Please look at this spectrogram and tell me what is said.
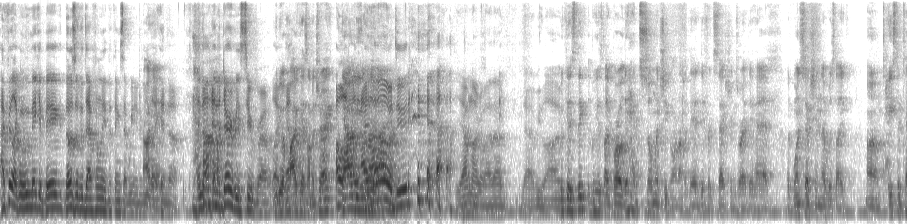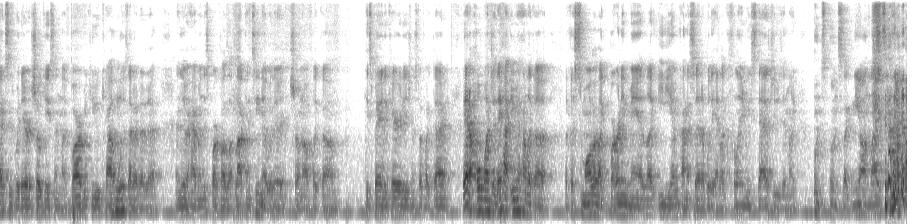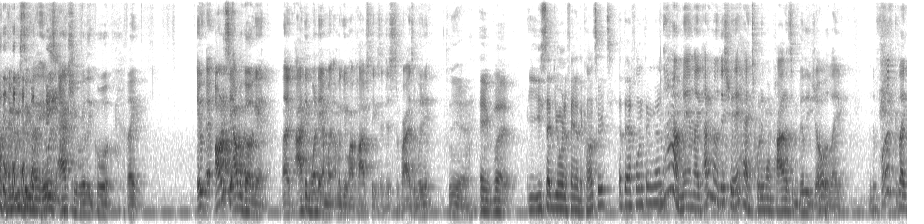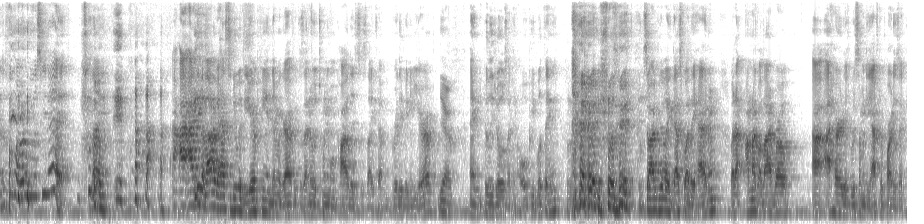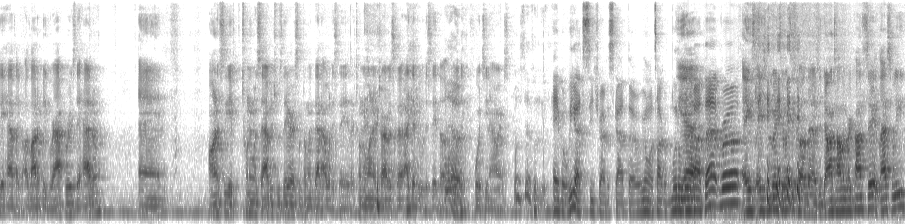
I feel like when we make it big, those are the definitely the things that we need to be Oh, like yeah. hitting up, and the, and the derbies too, bro. We Like do a that- podcast on the track. Oh, That I, would be I know, dude. Yeah, I'm not gonna lie. That that'd be live. Because think because like bro, they had so much shit going on. Like they had different sections, right? They had like one section that was like um, Taste of Texas, where they were showcasing like barbecue, cowboys, da da da da, and they were having this part called La, La Cantina, where they're showing off like um, Hispanic heritage and stuff like that. They had a whole bunch of. They had even had like a like a smaller like Burning Man like EDM kind of setup where they had like flaming statues and like unts unts like neon lights and music. Like it was actually really cool. Like it, it- honestly, I would go again. Like I think one day I'm gonna, I'm gonna get my pop sticks and just surprise him with it. yeah. hey, but you said you weren't a fan of the concerts at the F one thing, though. Nah, man. Like I don't know. This year they had Twenty One Pilots and Billy Joel. Like the fuck. Like the fuck. Why would we go see that? Like, I, I think a lot of it has to do with the European demographic because I know Twenty One Pilots is like um, really big in Europe. Yeah. and Billy Joel's like an old people thing. so I feel like that's why they had him. But I, I'm not gonna lie, bro. I, I heard it with some of the after parties, like they had like a lot of big rappers. They had him, and honestly, if Twenty One Savage was there or something like that, I would have stayed. Like Twenty One or Travis Scott, I definitely would have stayed though Yeah. for like 14 hours. Most definitely. Hey, but we got to see Travis Scott though. We want to talk a little bit about that, bro. Ace, Ace, we went to what's it called? The, the Don Toliver concert last week.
